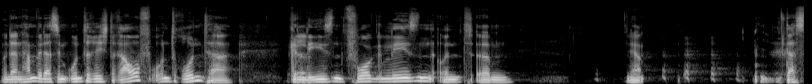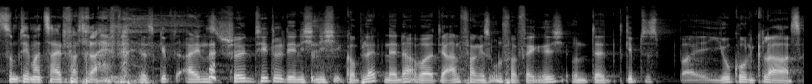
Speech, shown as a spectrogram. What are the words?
Und dann haben wir das im Unterricht rauf und runter gelesen, vorgelesen und ähm, ja. Das zum Thema Zeitvertreib. Es gibt einen schönen Titel, den ich nicht komplett nenne, aber der Anfang ist unverfänglich und der gibt es bei Joko und Klaas.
